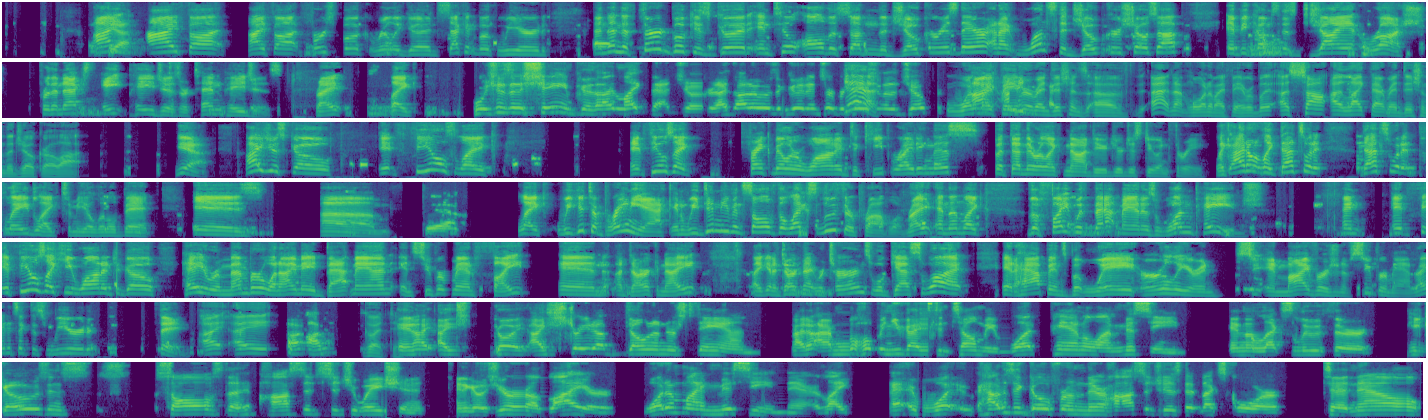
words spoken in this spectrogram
I Yeah. I thought I thought first book really good, second book weird, and then the third book is good until all of a sudden the Joker is there, and I once the Joker shows up, it becomes this giant rush for the next eight pages or ten pages, right? Like Which is a shame because I like that Joker. I thought it was a good interpretation of the Joker. One of my I- I favorite mean- renditions of uh, not one of my favorite, but I saw I like that rendition of the Joker a lot. Yeah. I just go, it feels like it feels like Frank Miller wanted to keep writing this, but then they were like, nah, dude, you're just doing three. Like, I don't like that's what it that's what it played like to me a little bit is um Yeah. like we get to Brainiac and we didn't even solve the Lex Luthor problem, right? And then like the fight with Batman is one page. And it it feels like he wanted to go, "Hey, remember when I made Batman and Superman fight in A Dark Knight? Like in A Dark Knight Returns? Well, guess what? It happens but way earlier in in my version of Superman, right? It's like this weird thing. I I I, I'm go ahead. Dan. and I, I go. I straight up don't understand. I don't, I'm hoping you guys can tell me what panel I'm missing in the Lex Luthor. He goes and s- s- solves the hostage situation, and he goes, "You're a liar." What am I missing there? Like, eh, what? How does it go from their hostages at LexCorp to now?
